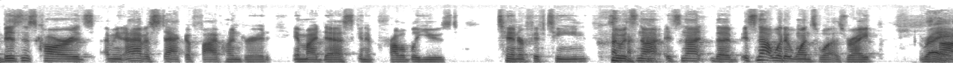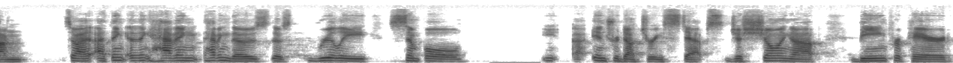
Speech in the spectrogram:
business cards i mean i have a stack of 500 in my desk and have probably used 10 or 15 so it's not it's not the it's not what it once was right? Right. Um, so I, I think i think having having those those really simple uh, introductory steps just showing up being prepared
